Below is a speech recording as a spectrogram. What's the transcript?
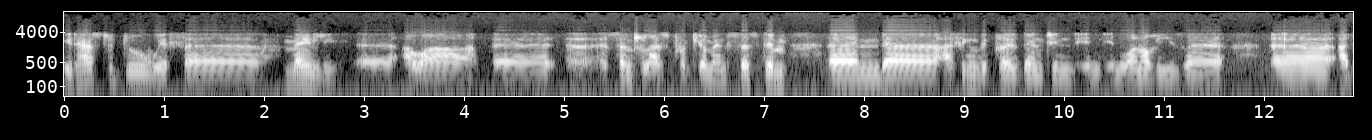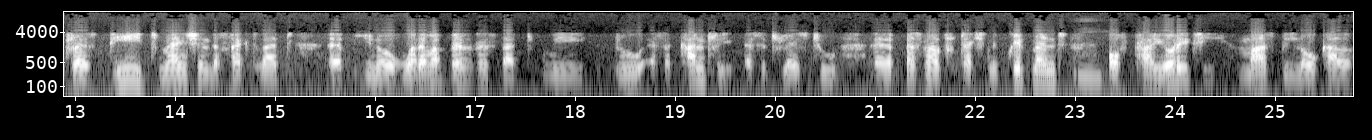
it has to do with uh, mainly uh, our uh, uh centralized procurement system. And uh, I think the president, in, in, in one of his uh, address, did mention the fact that, you know, whatever business that we do as a country as it relates to personal protection equipment mm. of priority must be local,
